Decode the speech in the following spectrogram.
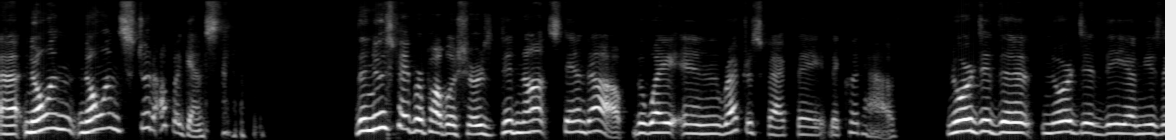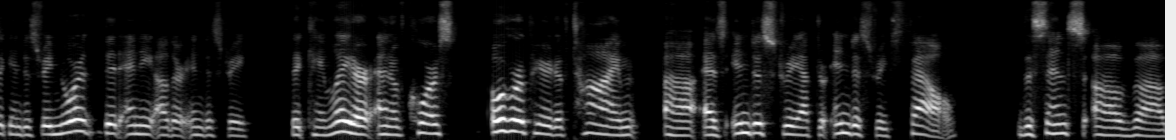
Uh, no one no one stood up against them. The newspaper publishers did not stand up the way in retrospect they, they could have nor did the nor did the uh, music industry nor did any other industry that came later. And of course over a period of time uh, as industry after industry fell the sense of, uh,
